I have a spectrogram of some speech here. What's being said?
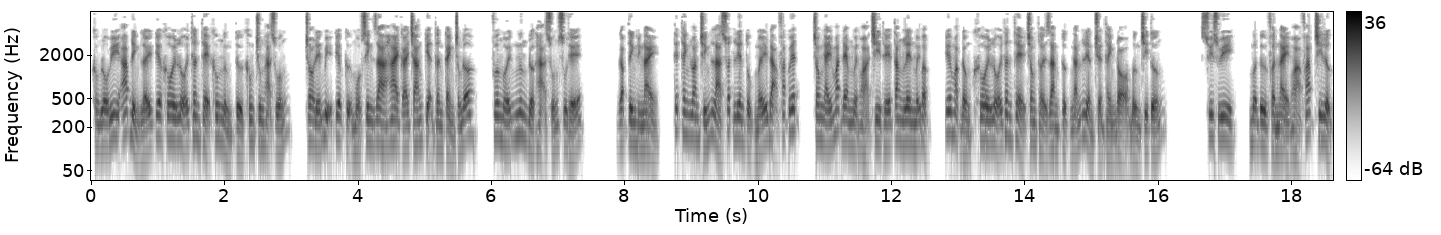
khổng lồ uy áp đỉnh lấy kia khôi lỗi thân thể không ngừng từ không trung hạ xuống, cho đến bị kia cự một sinh ra hai cái tráng kiện thân cảnh chống đỡ, phương mới ngưng được hạ xuống xu thế. Gặp tình hình này, tiết thanh loan chính là xuất liên tục mấy đạo pháp quyết, trong nháy mắt đem nguyện hỏa chi thế tăng lên mấy bậc, kia mặc đồng khôi lỗi thân thể trong thời gian cực ngắn liền chuyển thành đỏ bừng chi tướng. Suy suy, mượn từ phần này hỏa pháp chi lực,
